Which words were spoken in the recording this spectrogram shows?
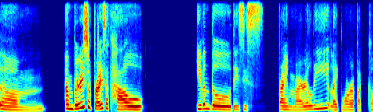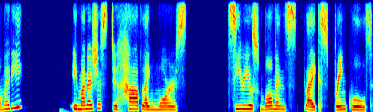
Um i'm very surprised of how even though this is primarily like more of a comedy, it manages to have like more serious moments like sprinkled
